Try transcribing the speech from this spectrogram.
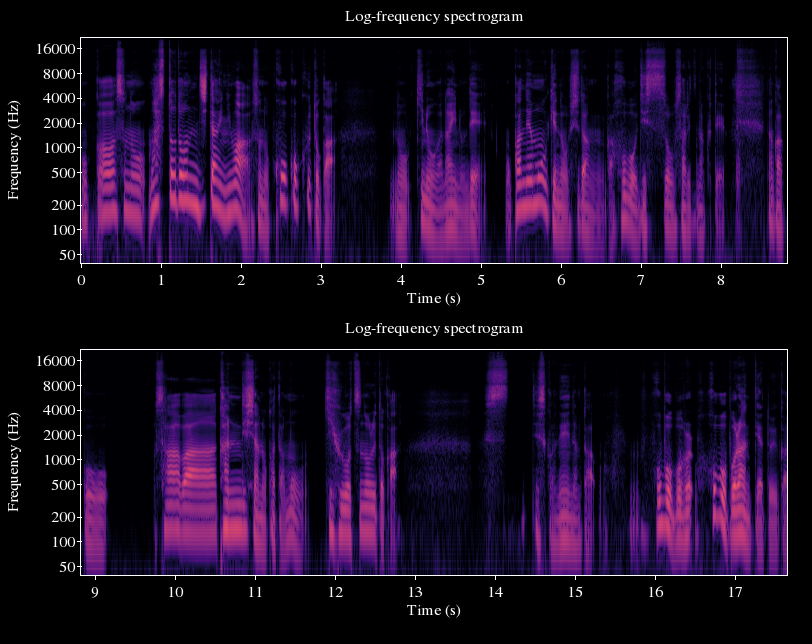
他はそのマストドン自体にはその広告とかの機能がないので、お金儲けの手段がほぼ実装されてなくて、なんかこう、サーバー管理者の方も寄付を募るとか、ですかね、なんか、ほぼほぼボランティアというか、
